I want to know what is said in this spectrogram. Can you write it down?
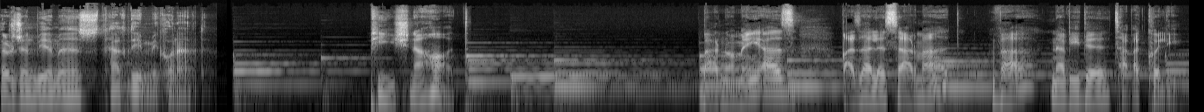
پرژن بی ام تقدیم می کند. پیشنهاد برنامه از غزل سرمد و نوید توکلی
